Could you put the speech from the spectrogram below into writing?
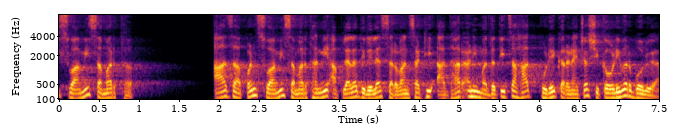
स्वामी समर्थ. आज आपण स्वामी समर्थांनी आपल्याला दिलेल्या सर्वांसाठी आधार आणि मदतीचा हात पुढे करण्याच्या शिकवणीवर बोलूया.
